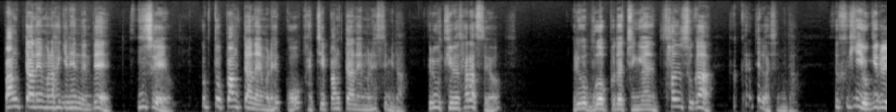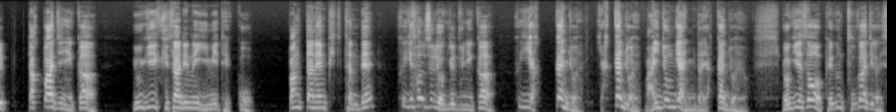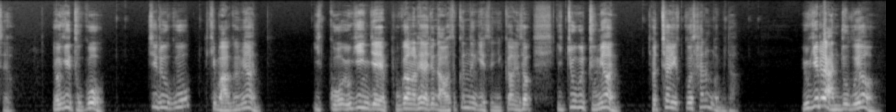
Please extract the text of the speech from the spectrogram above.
빵 따냄을 하긴 했는데 우수예요. 흑도 빵 따냄을 했고 같이 빵 따냄을 했습니다. 그리고 귀는 살았어요. 그리고 무엇보다 중요한 선수가 흑한테 갔습니다. 흑이 여기를 딱 빠지니까 여기 귀살이는 이미 됐고 빵 따냄 비슷한데 흑이 선수를 여기를 두니까 흑이 약 간 좋아요. 약간 좋아요. 많이 좋은 게 아닙니다. 약간 좋아요. 여기에서 백은 두 가지가 있어요. 여기 두고 찌르고 이렇게 막으면 있고 여기 이제 보강을 해야죠. 나와서 끊는 게 있으니까. 그래서 이쪽을 두면 젖혀 있고 사는 겁니다. 여기를 안 두고요.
